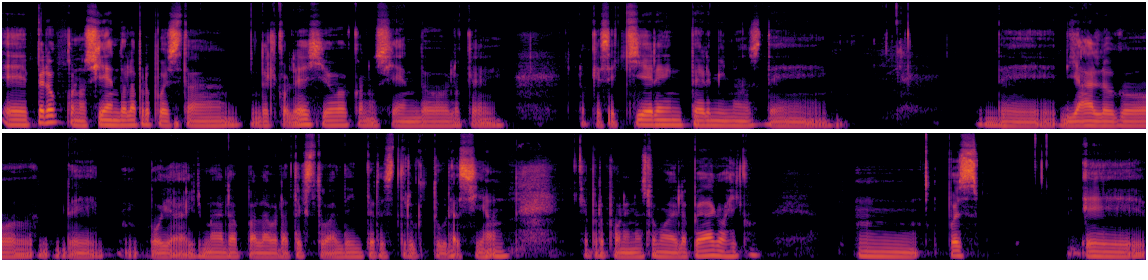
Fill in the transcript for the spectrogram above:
Eh, pero conociendo la propuesta del colegio, conociendo lo que, lo que se quiere en términos de, de diálogo, de, voy a irme a la palabra textual de interestructuración que propone nuestro modelo pedagógico, mm, pues eh,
